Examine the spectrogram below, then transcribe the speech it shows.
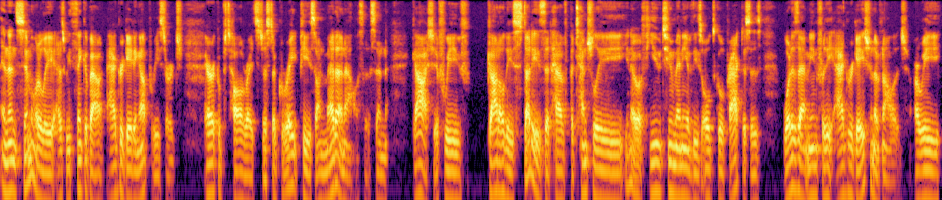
And then, similarly, as we think about aggregating up research, Erica Patel writes just a great piece on meta analysis. And gosh, if we've got all these studies that have potentially, you know, a few too many of these old school practices, what does that mean for the aggregation of knowledge? Are we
